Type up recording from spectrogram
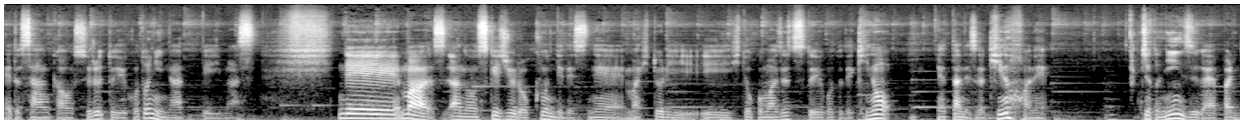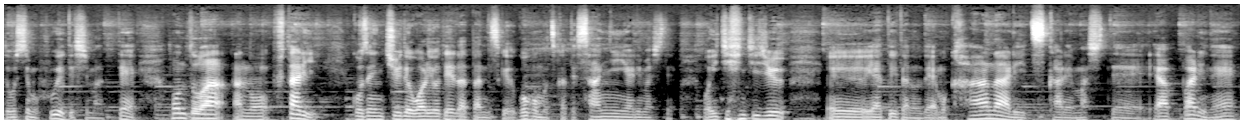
えー、と参加をするということになっています。で、まあ、あのスケジュールを組んでですね、まあ、1人1コマずつということで昨日やったんですが昨日はねちょっと人数がやっぱりどうしても増えてしまって本当はあの2人午前中で終わる予定だったんですけど午後も使って3人やりましてもう一日中、えー、やっていたのでもうかなり疲れましてやっぱりね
